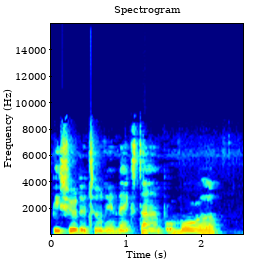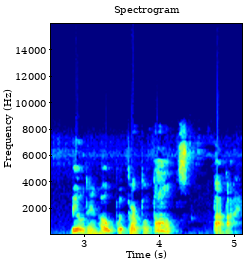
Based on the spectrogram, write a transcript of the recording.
Be sure to tune in next time for more of Building Hope with Purple Thoughts. Bye bye.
